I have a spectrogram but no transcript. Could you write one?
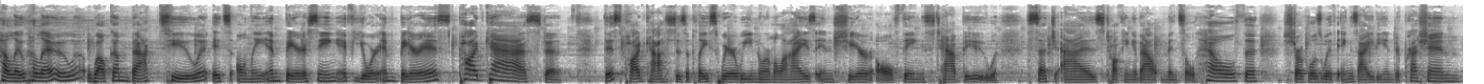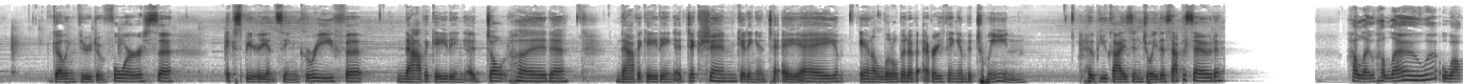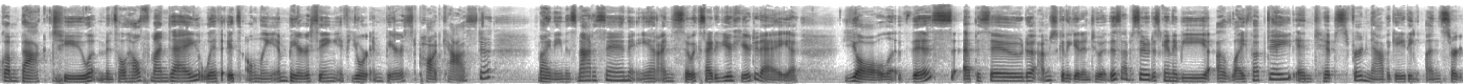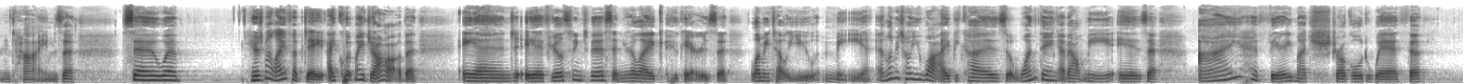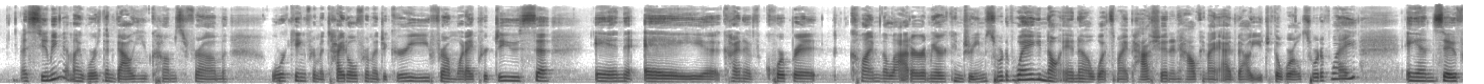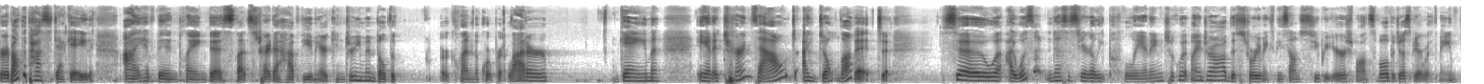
Hello, hello. Welcome back to It's Only Embarrassing If You're Embarrassed podcast. This podcast is a place where we normalize and share all things taboo, such as talking about mental health, struggles with anxiety and depression, going through divorce, experiencing grief, navigating adulthood navigating addiction, getting into AA, and a little bit of everything in between. Hope you guys enjoy this episode. Hello, hello. Welcome back to Mental Health Monday with It's Only Embarrassing If You're Embarrassed podcast. My name is Madison, and I'm so excited you're here today. Y'all, this episode, I'm just going to get into it. This episode is going to be a life update and tips for navigating uncertain times. So, here's my life update. I quit my job. And if you're listening to this and you're like, who cares? Let me tell you, me. And let me tell you why. Because one thing about me is I have very much struggled with assuming that my worth and value comes from working from a title, from a degree, from what I produce in a kind of corporate climb the ladder American dream sort of way, not in a what's my passion and how can I add value to the world sort of way. And so, for about the past decade, I have been playing this let's try to have the American dream and build the or climb the corporate ladder game. And it turns out I don't love it. So I wasn't necessarily planning to quit my job. This story makes me sound super irresponsible, but just bear with me.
